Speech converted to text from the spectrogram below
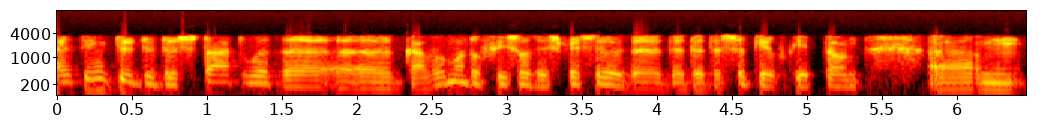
I think to, to, to start with the uh, government officials, especially the, the, the, city of Cape Town, um,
